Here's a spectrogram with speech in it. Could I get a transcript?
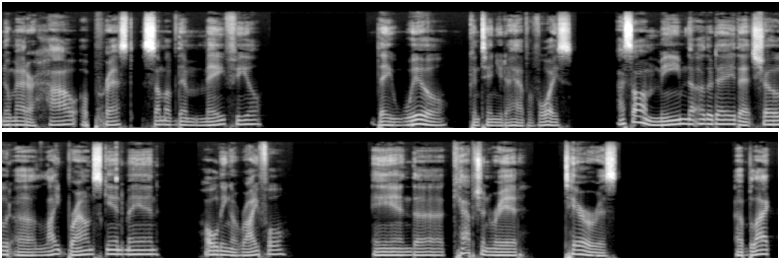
no matter how oppressed some of them may feel, they will continue to have a voice. I saw a meme the other day that showed a light brown skinned man holding a rifle, and the caption read, Terrorist. A black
